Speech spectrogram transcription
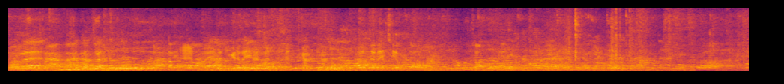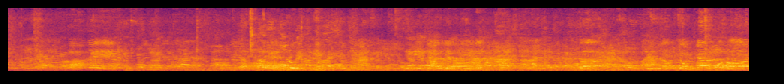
เพราะว่าเพื่อนต้องแอดไปก็ได้เป็นเป็นกับเราจะได้เชื่อมต่อช่องก็อยู่กับจงยาหัวร้อน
